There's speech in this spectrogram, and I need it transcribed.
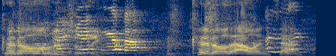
Good old, get eventually. good old Allentown.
